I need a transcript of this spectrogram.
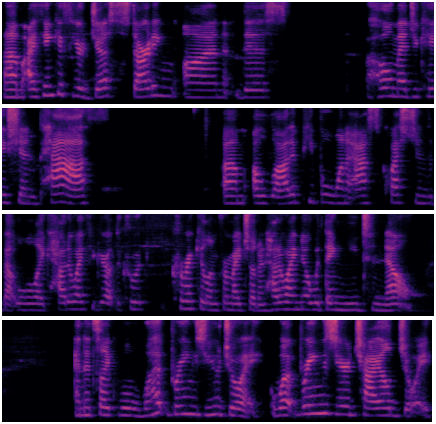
Um, I think if you're just starting on this home education path, um, a lot of people want to ask questions about, well, like, how do I figure out the cur- curriculum for my children? How do I know what they need to know? And it's like, well, what brings you joy? What brings your child joy?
